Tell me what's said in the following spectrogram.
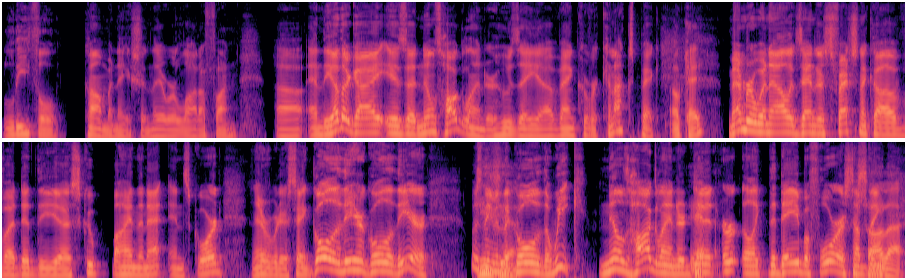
lethal combination. They were a lot of fun. Uh, and the other guy is uh, Nils Hoglander, who's a uh, Vancouver Canucks pick. Okay. Remember when Alexander Svechnikov uh, did the uh, scoop behind the net and scored, and everybody was saying goal of the year, goal of the year. It wasn't even Yeah. the goal of the week. Nils Hoglander did Yeah. it er, like the day before or something, that.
